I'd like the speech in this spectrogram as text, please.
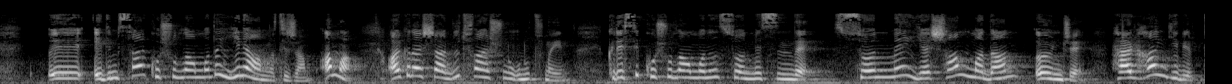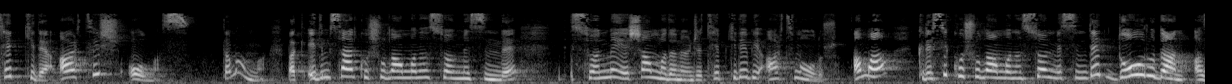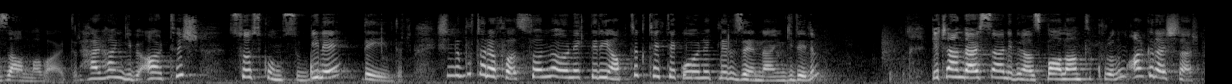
Ee, edimsel koşullanmada yine anlatacağım. Ama arkadaşlar lütfen şunu unutmayın. Klasik koşullanmanın sönmesinde sönme yaşanmadan önce herhangi bir tepkide artış olmaz. Tamam mı? Bak edimsel koşullanmanın sönmesinde sönme yaşanmadan önce tepkide bir artma olur. Ama klasik koşullanmanın sönmesinde doğrudan azalma vardır. Herhangi bir artış söz konusu bile değildir. Şimdi bu tarafa sönme örnekleri yaptık. Tek tek o örnekler üzerinden gidelim. Geçen derslerle biraz bağlantı kuralım. Arkadaşlar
